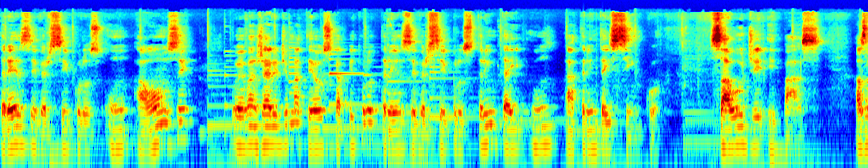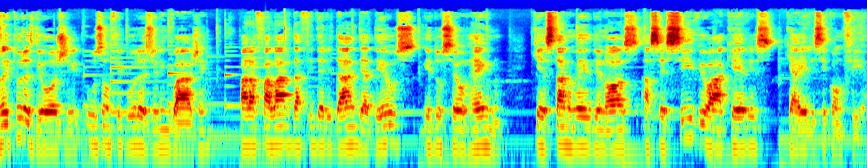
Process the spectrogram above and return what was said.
13, versículos 1 a 11. O Evangelho de Mateus, capítulo 13, versículos 31 a 35. Saúde e paz. As leituras de hoje usam figuras de linguagem para falar da fidelidade a Deus e do seu reino que está no meio de nós, acessível àqueles que a ele se confiam.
